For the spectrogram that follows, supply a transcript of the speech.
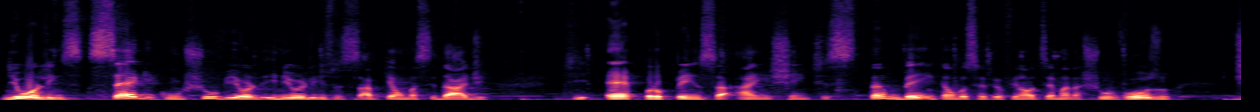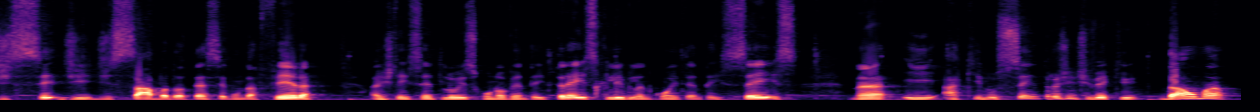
New Orleans segue com chuva e New Orleans você sabe que é uma cidade que é propensa a enchentes também. Então você vê o final de semana chuvoso de, de, de sábado até segunda-feira. A gente tem St. Louis com 93, Cleveland com 86, né? E aqui no centro a gente vê que dá uma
